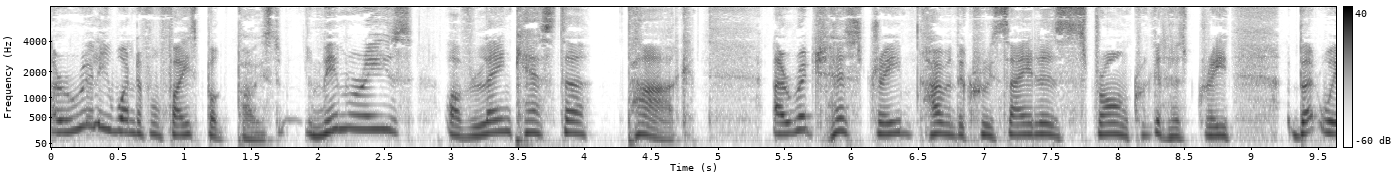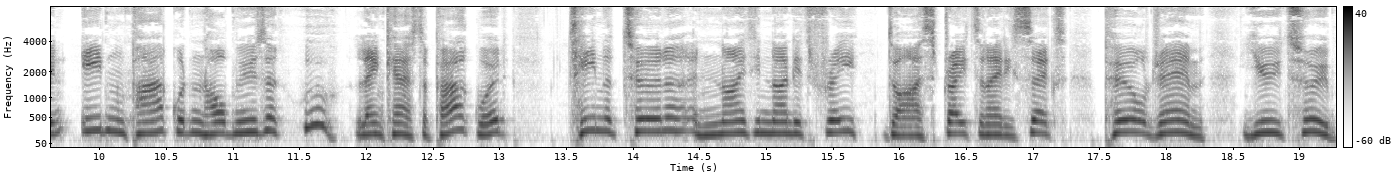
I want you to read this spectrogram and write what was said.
a really wonderful Facebook post Memories of Lancaster Park a rich history, home of the Crusaders, strong cricket history. But when Eden Park wouldn't hold music, whew, Lancaster Park would. Tina Turner in 1993, Dire Straits in 86, Pearl Jam, U2.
